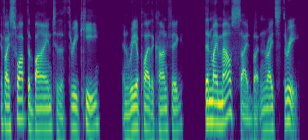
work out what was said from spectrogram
If I swap the bind to the 3 key and reapply the config, then my mouse side button writes 3.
